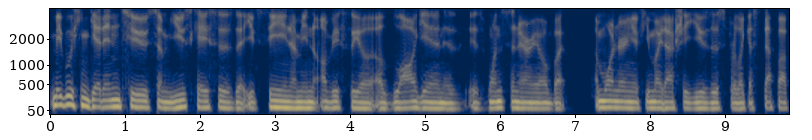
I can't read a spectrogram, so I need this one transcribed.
maybe we can get into some use cases that you've seen. I mean, obviously a, a, login is, is one scenario, but I'm wondering if you might actually use this for like a step up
